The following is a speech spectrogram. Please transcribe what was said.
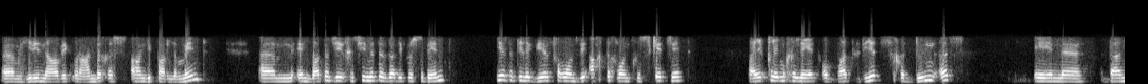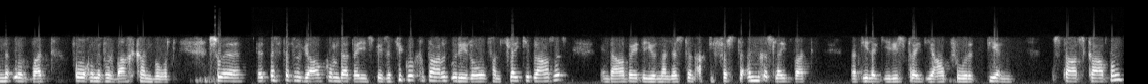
ehm um, hierdie naweek oorhandig is aan die parlement. Ehm um, en wat ons hier gesien het is dat die president eers natuurlik weer vir ons die agtergrond geskets het, baie klem gelê het op wat reeds gedoen is en uh, dan ook wat volgende verwag kan word. So dit is te verwelkom dat hy spesifiek ook gepraat het oor die rol van vletjieblassers en daarbey die joernaliste en aktiviste ingesluit wat natuurlik hierdie stryd help voer teen staatskaping.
